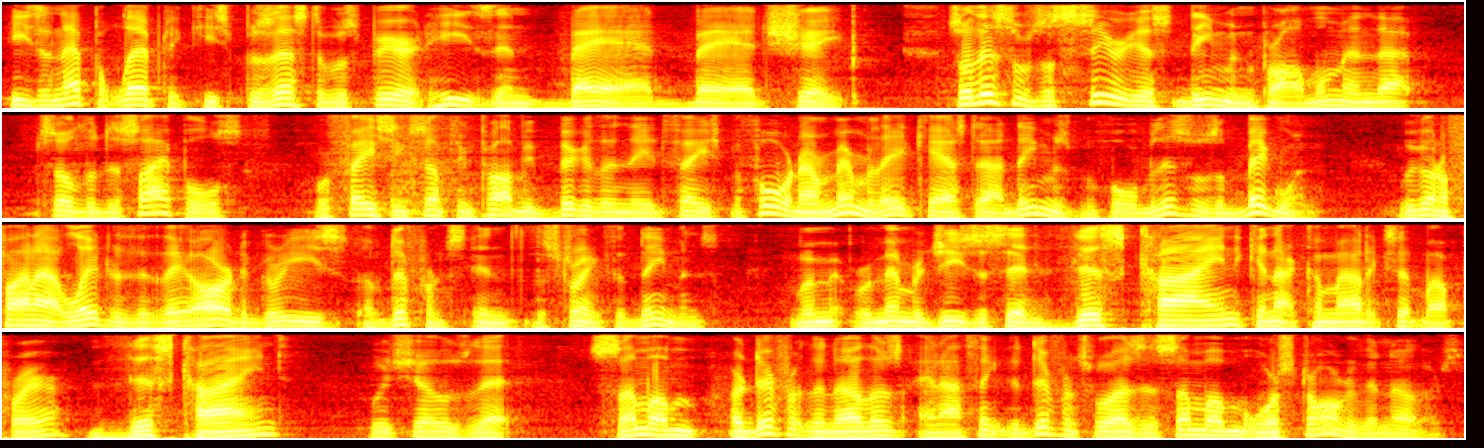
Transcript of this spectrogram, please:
He's an epileptic. He's possessed of a spirit. He's in bad, bad shape. So this was a serious demon problem, and that so the disciples were facing something probably bigger than they'd faced before. Now remember, they had cast out demons before, but this was a big one. We're going to find out later that there are degrees of difference in the strength of demons. Remember, Jesus said, This kind cannot come out except by prayer. This kind, which shows that some of them are different than others, and I think the difference was that some of them were stronger than others.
